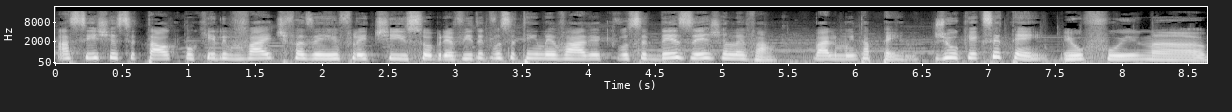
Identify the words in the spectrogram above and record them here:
Assiste esse talk porque ele vai te fazer refletir sobre a vida que você tem levado e a que você deseja levar. Vale muito a pena. Ju, o que, que você tem? Eu fui na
